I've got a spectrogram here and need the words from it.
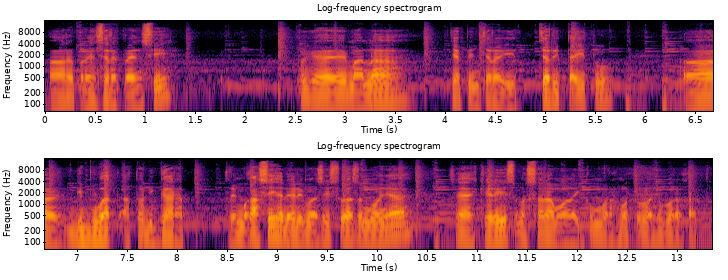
referensi-referensi uh, bagaimana Japin cerita itu uh, dibuat atau digarap. Terima kasih dari mahasiswa semuanya. Saya akhiri. Wassalamualaikum warahmatullahi wabarakatuh.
